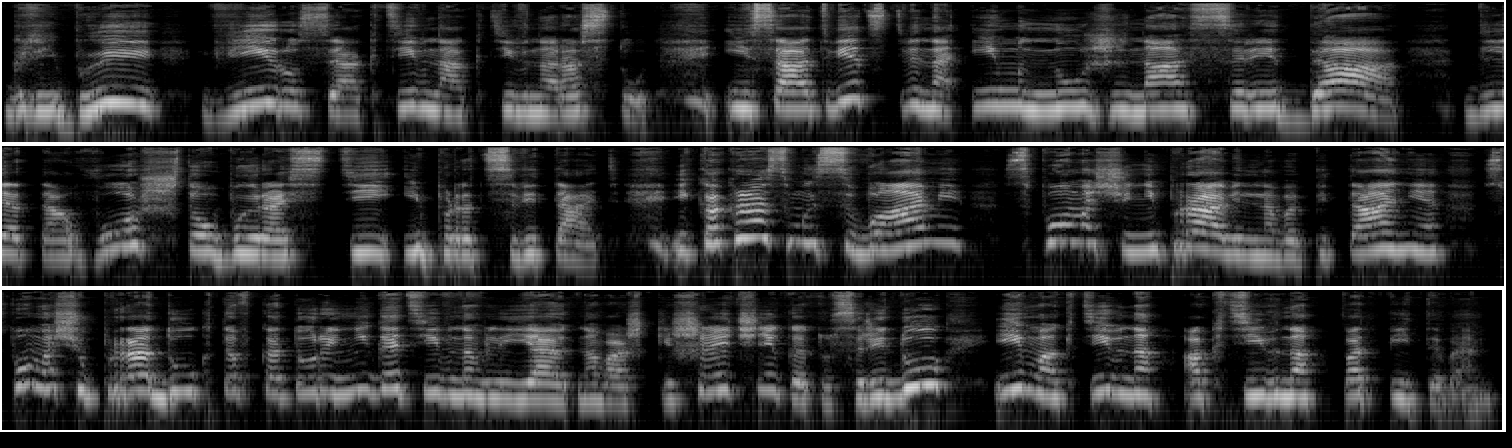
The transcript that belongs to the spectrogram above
грибы, вирусы активно-активно растут. И, соответственно, им нужна среда, для того, чтобы расти и процветать. И как раз мы с вами с помощью неправильного питания, с помощью продуктов, которые негативно влияют на ваш кишечник, эту среду, им активно-активно подпитываем.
